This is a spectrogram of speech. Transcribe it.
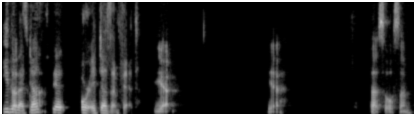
either That's that does fit or it doesn't fit. Yeah. Yeah. That's awesome.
